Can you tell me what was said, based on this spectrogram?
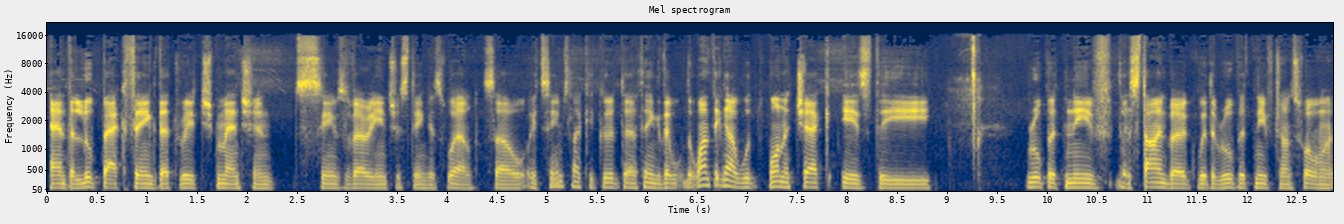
and the loopback thing that Rich mentioned seems very interesting as well. So it seems like a good uh, thing. The, the one thing I would want to check is the Rupert Neve, the Steinberg with the Rupert Neve transformer,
